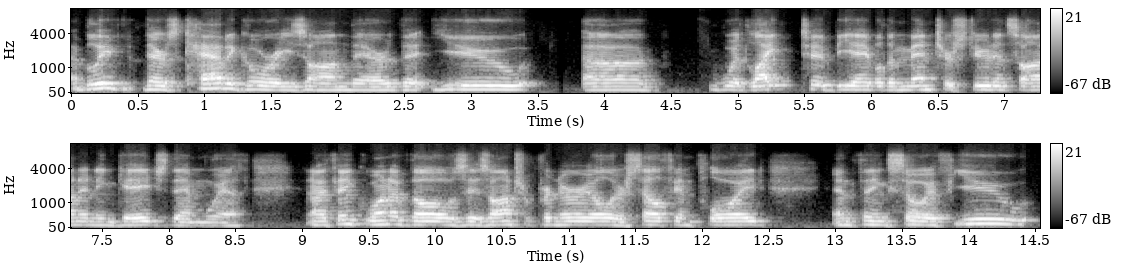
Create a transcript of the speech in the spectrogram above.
I believe there's categories on there that you uh, would like to be able to mentor students on and engage them with. And I think one of those is entrepreneurial or self-employed and things. So if you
